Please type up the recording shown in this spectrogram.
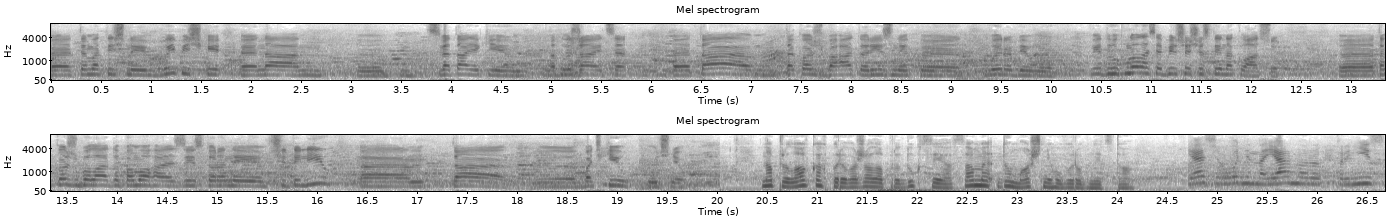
е, тематичної випічки е, на свята, які наближаються, та також багато різних виробів. Відгукнулася більша частина класу. Також була допомога зі сторони вчителів та батьків учнів. На прилавках переважала продукція саме домашнього виробництва. Я сьогодні на ярмарок приніс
